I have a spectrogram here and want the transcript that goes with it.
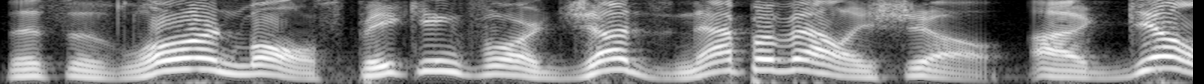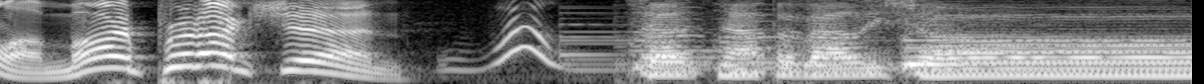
This is Lauren Mole speaking for Judd's Napa Valley Show, a Gillamar production. Woo! Judd's Napa Valley Show.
